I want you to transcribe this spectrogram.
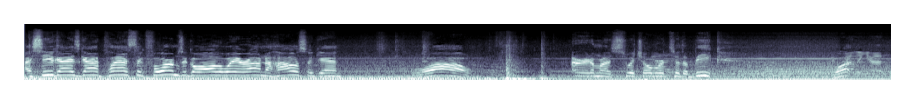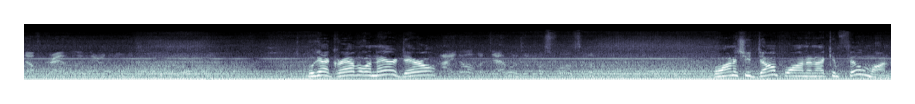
I see you guys got plastic forms that go all the way around the house again. Wow. Right, I'm gonna switch over to the beak. What? Got enough gravel in there. We got gravel in there, Daryl. I know, but that one's almost full too. Why don't you dump one and I can fill one?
